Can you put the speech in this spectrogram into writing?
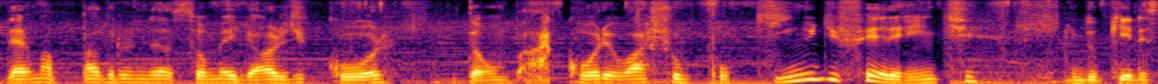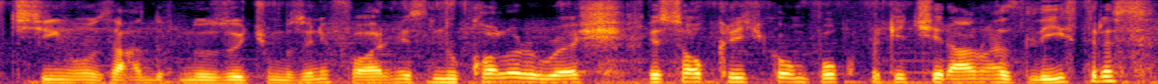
deram uma padronização melhor de cor. Então a cor eu acho um pouquinho diferente do que eles tinham usado nos últimos uniformes. No Color Rush, o pessoal criticou um pouco porque tiraram as listras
